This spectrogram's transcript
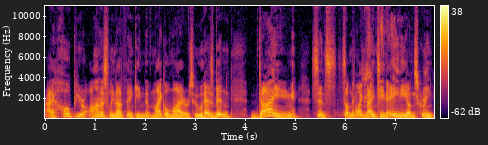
I hope you're honestly not thinking that Michael Myers, who has been dying since something like 1980 on screen,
